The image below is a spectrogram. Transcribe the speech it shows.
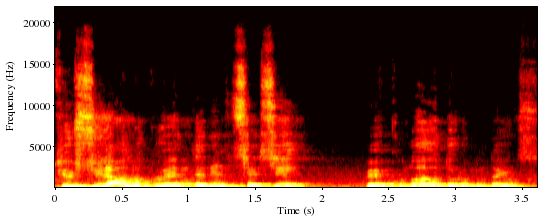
Türk Silahlı Kuvvetleri'nin sesi ve kulağı durumundayız.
